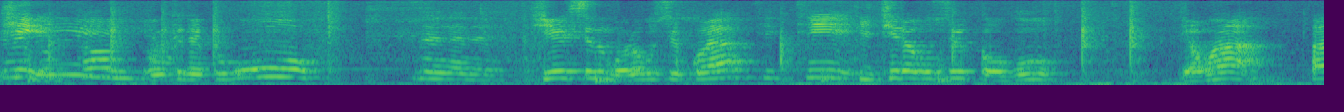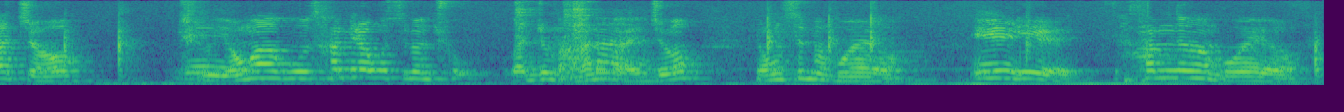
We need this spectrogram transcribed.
t 일부터? 이렇게 되고 오 네네네. dx는 뭐라고 쓸 거야? DT. dt라고 쓸 거고 영하 빠져. 네. 그 영하고 3이라고 쓰면 초, 완전 망하는 거 알죠? 0 쓰면 뭐예요? 1. 1, 3 넣으면 뭐예요? 4.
